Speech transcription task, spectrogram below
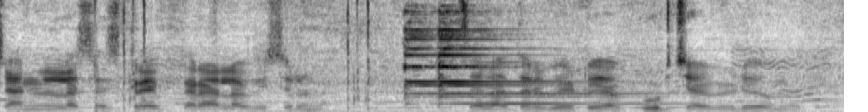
चॅनलला सबस्क्राईब करायला विसरू नका. चला तर भेटूया पुढच्या व्हिडिओमध्ये.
